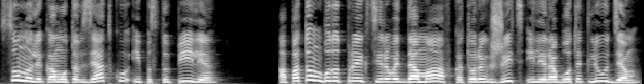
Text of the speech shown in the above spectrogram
сунули кому-то взятку и поступили. А потом будут проектировать дома, в которых жить или работать людям.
